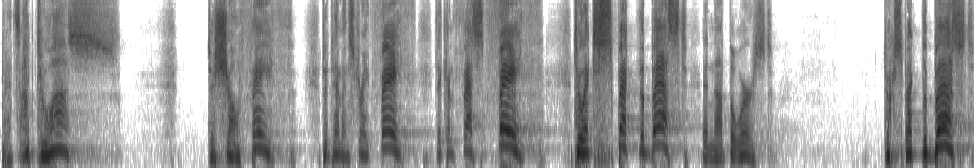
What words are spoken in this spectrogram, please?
But it's up to us to show faith, to demonstrate faith, to confess faith, to expect the best and not the worst. To expect the best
